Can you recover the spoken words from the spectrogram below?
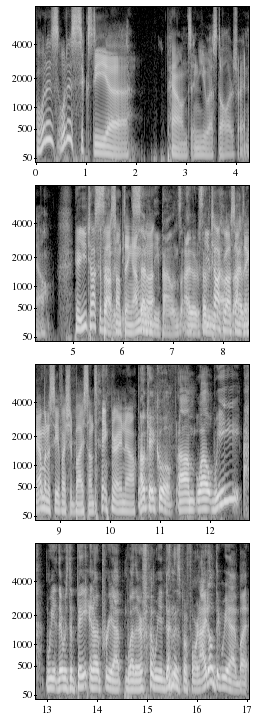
what is what is sixty uh, pounds in U.S. dollars right now? Here, you talk about 70 something. I'm seventy gonna. pounds. I don't. You talk about dollars. I have something. I'm gonna see if I should buy something right now. Okay, cool. Um, well, we we there was debate in our pre-app whether if we had done this before, and I don't think we have, but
